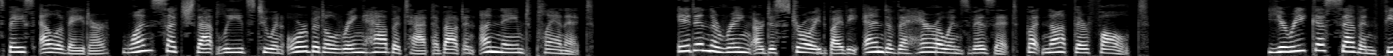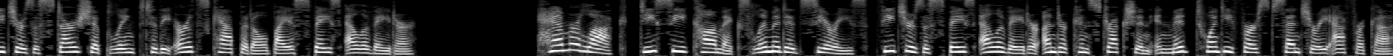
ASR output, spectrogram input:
space elevator, one such that leads to an orbital ring habitat about an unnamed planet. It and the ring are destroyed by the end of the heroine's visit but not their fault. Eureka 7 features a starship linked to the Earth's capital by a space elevator. Hammerlock, DC Comics Limited series, features a space elevator under construction in mid-21st century Africa.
